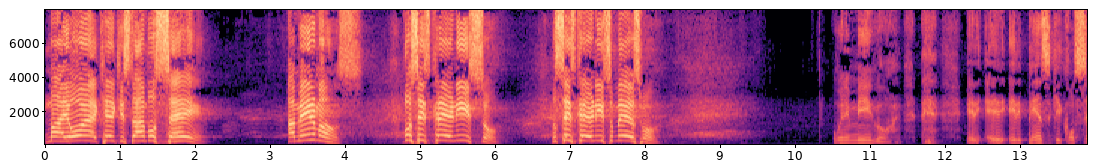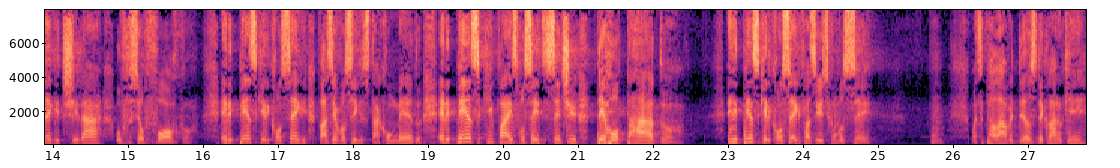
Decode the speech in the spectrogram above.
Maior é aquele que está em você. Amém, irmãos? Vocês creem nisso? Vocês creem nisso mesmo? O inimigo ele, ele, ele pensa que consegue tirar o seu foco. Ele pensa que ele consegue fazer você estar com medo. Ele pensa que faz você se sentir derrotado. Ele pensa que ele consegue fazer isso com você. Mas a palavra de Deus declara o quê?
